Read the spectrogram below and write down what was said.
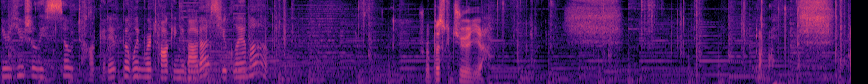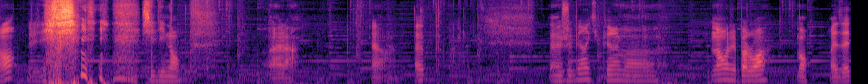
You're usually so talkative, but when we're talking about us, you glam up. Je vois pas ce que tu veux dire. Non. Non, j'ai dit non. Voilà. Alors, hop. Euh, je veux bien récupérer mon... Non, j'ai pas le droit. Bon, reset.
